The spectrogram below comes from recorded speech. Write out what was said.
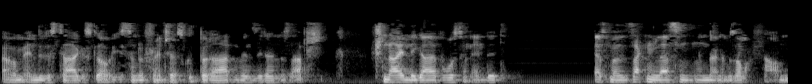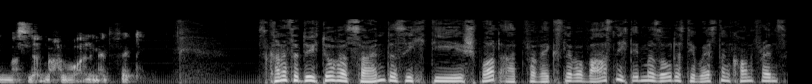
Aber am Ende des Tages, glaube ich, ist dann eine Franchise gut beraten, wenn sie dann das abschneiden, egal wo es dann endet, erstmal sacken lassen und dann im Sommer schauen, was sie dann machen wollen im Endeffekt. Es kann jetzt natürlich durchaus sein, dass ich die Sportart verwechsle, aber war es nicht immer so, dass die Western Conference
